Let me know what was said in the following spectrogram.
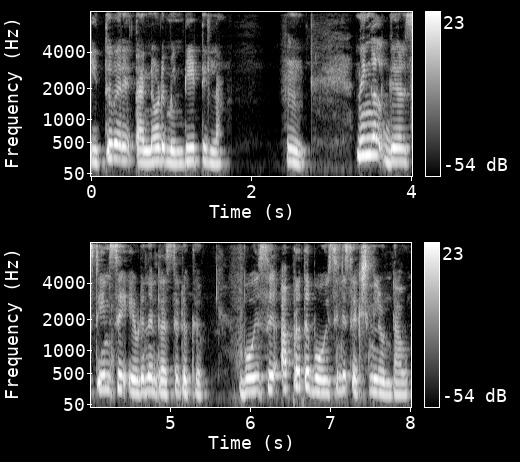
ഇതുവരെ തന്നോട് മിണ്ടിയിട്ടില്ല. നിങ്ങൾ ഗേൾസ് ടീംസ് ഇവിടുന്ന് ഡ്രസ്സ് എടുക്കും? ബോയ്സ് അപ്പുറത്ത് ബോയ്സിന്റെ സെക്ഷനിലുണ്ടാവും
